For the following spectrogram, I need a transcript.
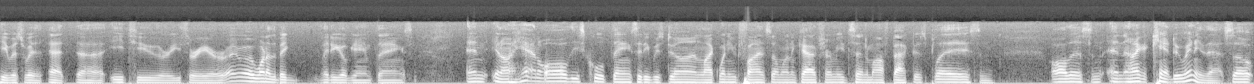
He was with at uh, E2 or E3 or uh, one of the big video game things, and you know he had all these cool things that he was doing like when he'd find someone and capture him he'd send him off back to his place and all this and and I can't do any of that. So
